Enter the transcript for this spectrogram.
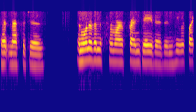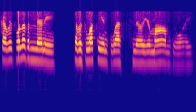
sent messages. And one of them is from our friend David, and he was like, "I was one of the many that was lucky and blessed to know your mom, Dory.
